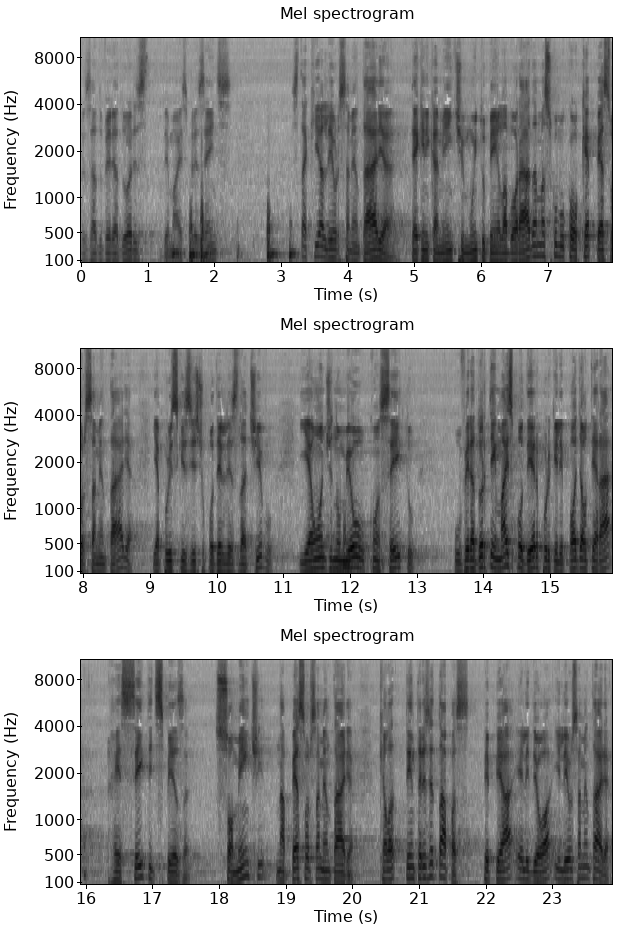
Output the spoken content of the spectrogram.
Prezado vereadores, demais presentes, está aqui a lei orçamentária, tecnicamente muito bem elaborada, mas como qualquer peça orçamentária, e é por isso que existe o poder legislativo, e é onde, no meu conceito, o vereador tem mais poder porque ele pode alterar receita e despesa somente na peça orçamentária, que ela tem três etapas: PPA, LDO e lei orçamentária.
